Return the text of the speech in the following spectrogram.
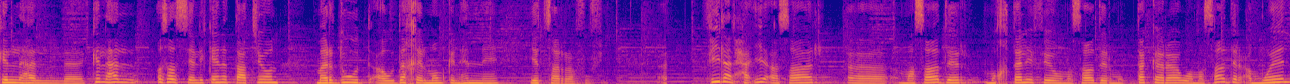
وكل هال كل هالقصص يلي كانت تعطيهم مردود أو دخل ممكن هن يتصرفوا فيه. في للحقيقة صار آه، مصادر مختلفة ومصادر مبتكرة ومصادر أموال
